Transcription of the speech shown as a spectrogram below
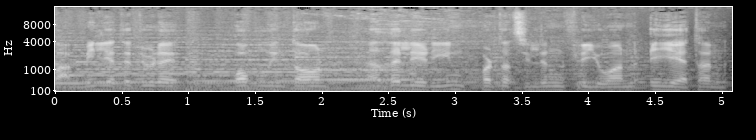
familjet e tyre, popullin tonë dhe lirinë për të cilën flijuan jetën.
